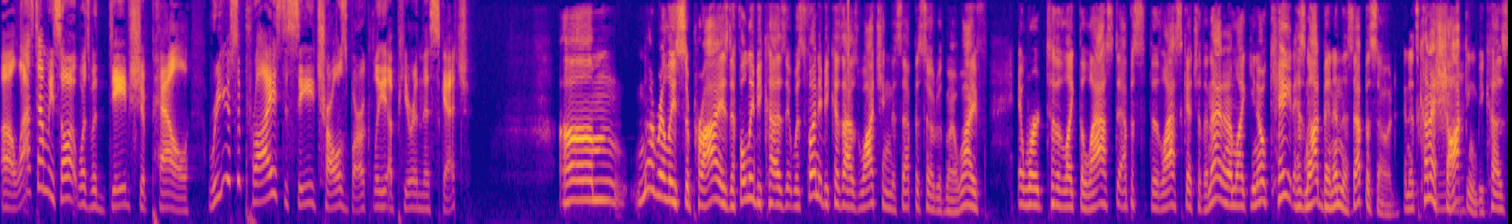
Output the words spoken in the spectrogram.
Uh, last time we saw it was with Dave Chappelle. Were you surprised to see Charles Barkley appear in this sketch? Um, not really surprised, if only because it was funny because I was watching this episode with my wife and we're to the like the last episode the last sketch of the night and i'm like you know kate has not been in this episode. And it's kind of mm. shocking because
